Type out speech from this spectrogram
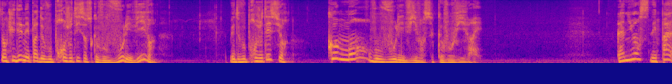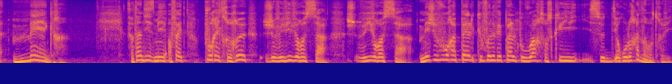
Donc l'idée n'est pas de vous projeter sur ce que vous voulez vivre, mais de vous projeter sur comment vous voulez vivre ce que vous vivrez. La nuance n'est pas maigre. Certains disent, mais en fait, pour être heureux, je veux vivre ça, je veux vivre ça. Mais je vous rappelle que vous n'avez pas le pouvoir sur ce qui se déroulera dans votre vie.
